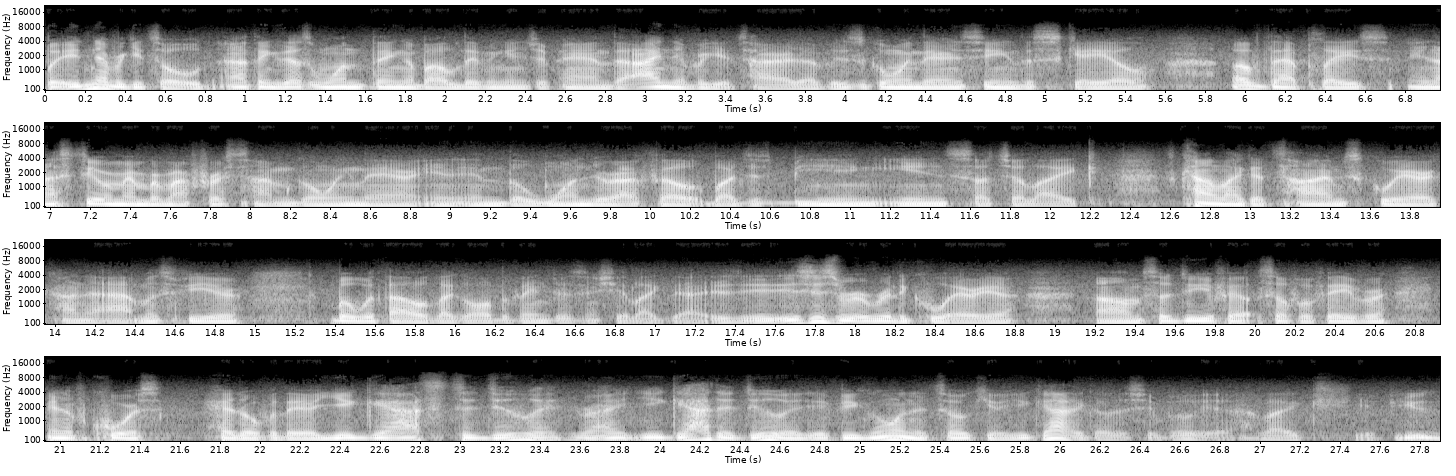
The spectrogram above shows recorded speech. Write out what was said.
but it never gets old. And I think that's one thing about living in Japan that I never get tired of is going there and seeing the scale of that place. And I still remember my first time going there and, and the wonder I felt by just being in such a like, it's kind of like a Times Square kind of atmosphere, but without like all the vendors and shit like that. It, it's just a really cool area. Um, so do yourself a favor, and of course, head over there. You got to do it, right? You got to do it. If you're going to Tokyo, you got to go to Shibuya. Like if you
